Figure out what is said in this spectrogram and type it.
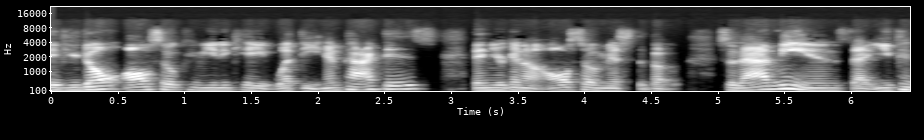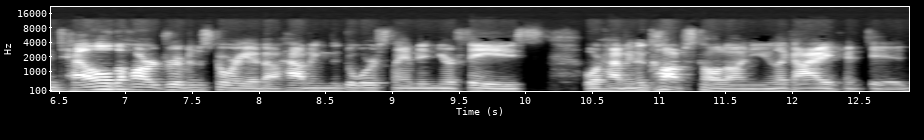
If you don't also communicate what the impact is, then you're going to also miss the boat. So that means that you can tell the heart driven story about having the door slammed in your face or having the cops called on you, like I did.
